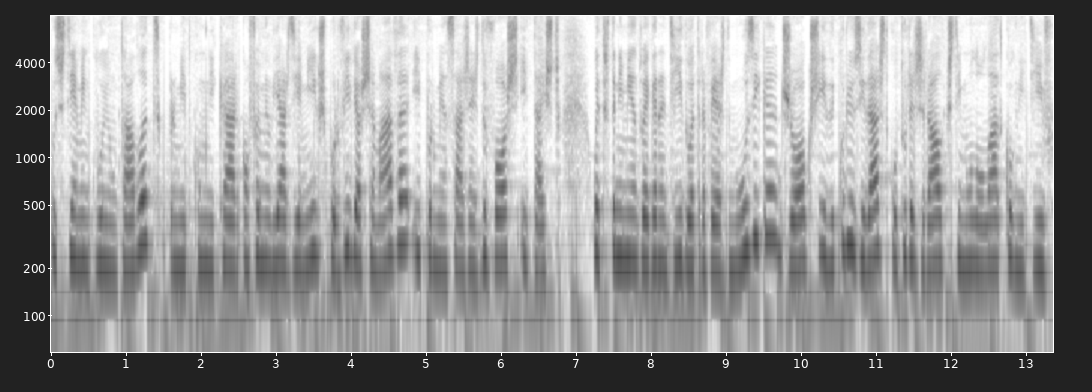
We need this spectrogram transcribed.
O sistema inclui um tablet que permite comunicar com familiares e amigos por videochamada e por mensagens de voz e texto. O entretenimento é garantido através de música, de jogos e de curiosidades de cultura geral que estimulam o lado cognitivo.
